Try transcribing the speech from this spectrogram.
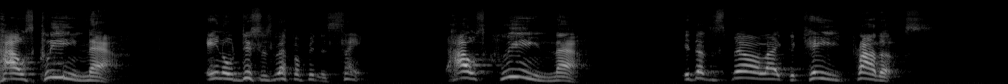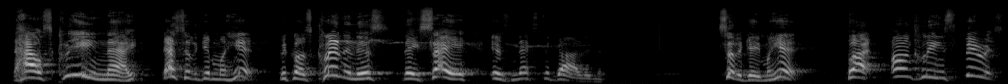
House clean now. Ain't no dishes left up in the sink. The house clean now. It doesn't smell like decayed products. The house clean now. That should have given him a hint because cleanliness, they say, is next to godliness. Should have gave him a hint. But unclean spirits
